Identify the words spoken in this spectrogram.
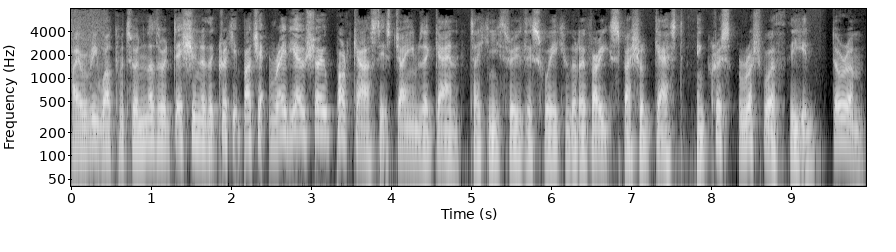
Hi, everybody. Welcome to another edition of the Cricket Badger Radio Show podcast. It's James again taking you through this week. We've got a very special guest in Chris Rushworth, the Durham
